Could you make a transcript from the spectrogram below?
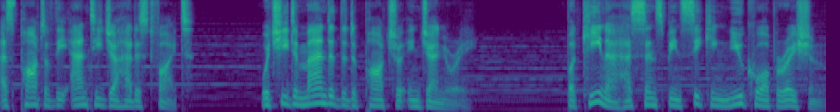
as part of the anti-jihadist fight, which he demanded the departure in January. But Burkina has since been seeking new cooperation.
